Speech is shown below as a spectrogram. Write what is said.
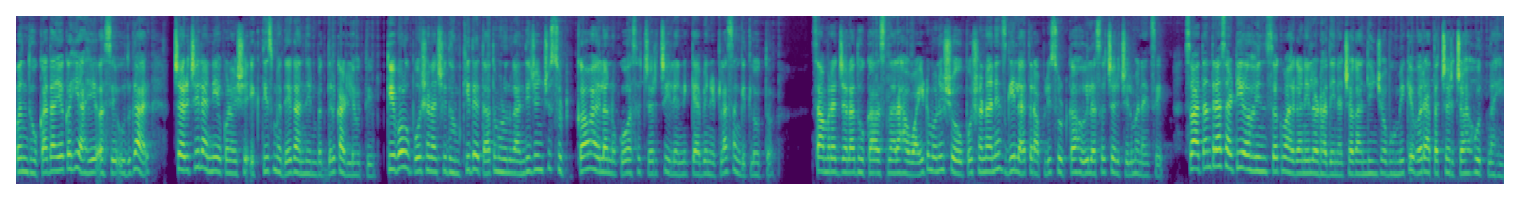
पण धोकादायकही आहे असे उद्गार चर्चिल यांनी एकोणीसशे एकतीसमध्ये गांधींबद्दल काढले होते. केवळ उपोषणाची धमकी देतात म्हणून गांधीजींची सुटका व्हायला नको असं चर्चिल यांनी कॅबिनेटला सांगितलं होतं. साम्राज्याला धोका असणारा हा वाईट मनुष्य उपोषणानेच गेला तर आपली सुटका होईल असं चर्चिल म्हणायचे. स्वातंत्र्यासाठी अहिंसक मार्गाने लढा देण्याच्या गांधींच्या भूमिकेवर आता चर्चा होत नाही.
